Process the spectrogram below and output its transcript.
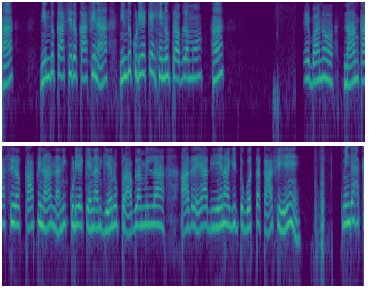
ಹಾ? ನಿಮ್ದು ಕಾಸಿರೋ ಕಾಫಿನ, ನಿಂದು ಕುಡಿಯಕ್ಕೆ ಏನು ಪ್ರಾಬ್ಲಮ್ ಹಾ? ಏ ಬಾನು, ನಾನ್ ಕಾಸಿರೋ ಕಾಫಿನ, ನನಗ್ ಕುಡಿಯಕ್ಕೆ ನನಗೇನು ಪ್ರಾಬ್ಲಮ್ ಇಲ್ಲ, ಆದ್ರೆ ಅದು ಏನಾಗಿತ್ತು ಗೊತ್ತಾ ಕಾಫಿ? ಹಾಕ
